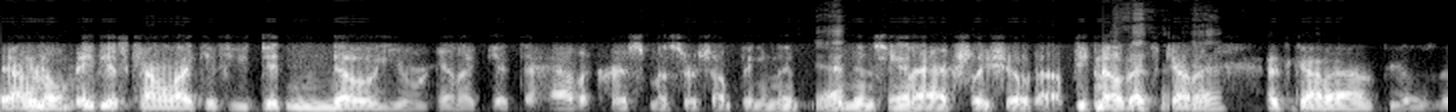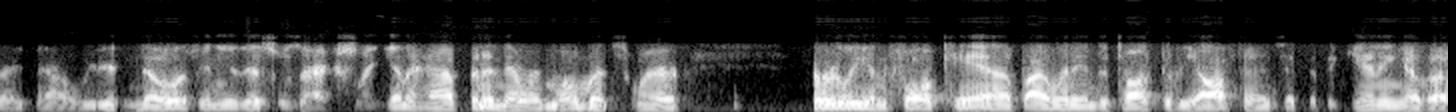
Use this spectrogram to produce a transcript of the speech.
I don't know. Maybe it's kind of like if you didn't know you were going to get to have a Christmas or something, and then yeah. and then Santa actually showed up. You know, that's kind of yeah. that's kind of how it feels right now. We didn't know if any of this was actually going to happen, and there were moments where early in fall camp, I went in to talk to the offense at the beginning of a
